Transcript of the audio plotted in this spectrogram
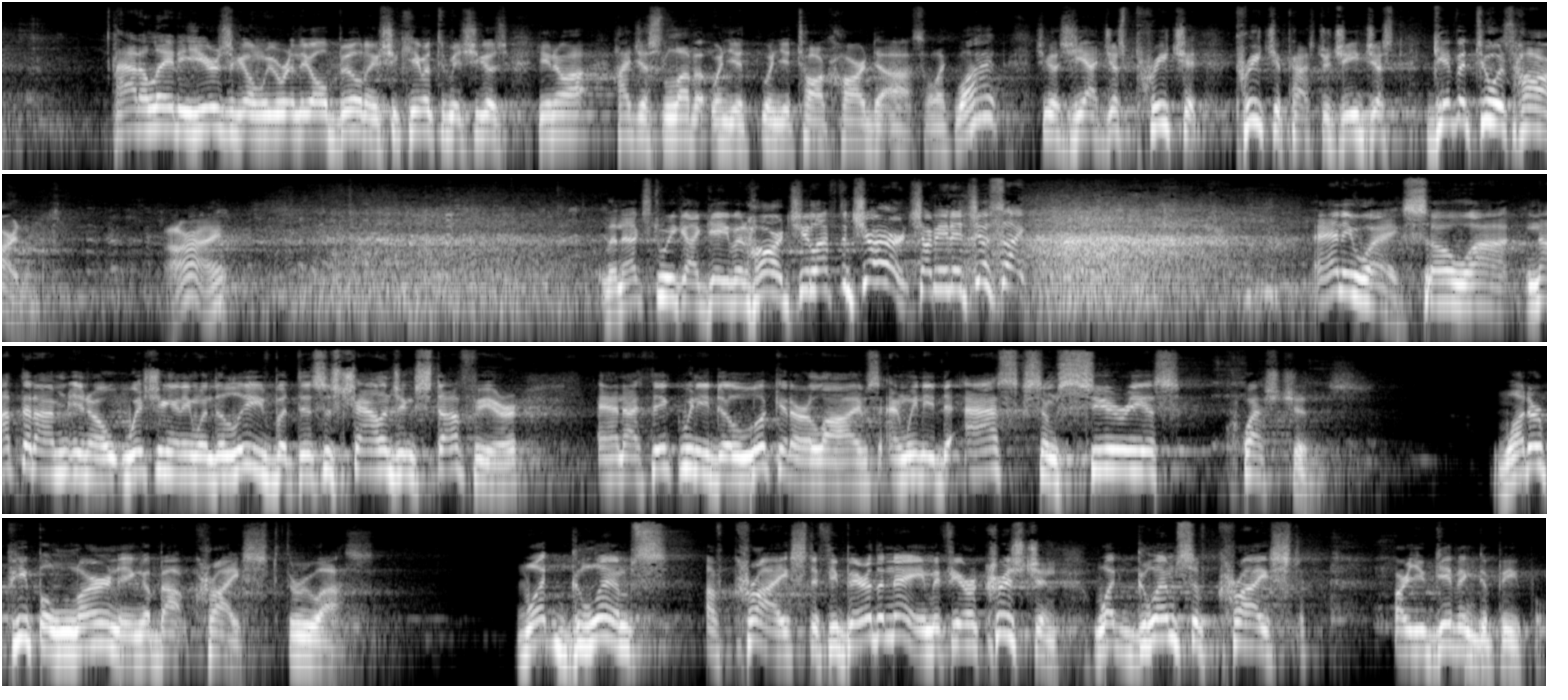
I had a lady years ago when we were in the old building. She came up to me. She goes, "You know, I, I, just love it when you when you talk hard to us." I'm like, "What?" She goes, "Yeah, just preach it, preach it, Pastor G. Just give it to us hard." All right. The next week I gave it hard. She left the church. I mean, it's just like. Anyway, so uh, not that I'm, you know, wishing anyone to leave, but this is challenging stuff here. And I think we need to look at our lives and we need to ask some serious questions. What are people learning about Christ through us? What glimpse of Christ, if you bear the name, if you're a Christian, what glimpse of Christ are you giving to people?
